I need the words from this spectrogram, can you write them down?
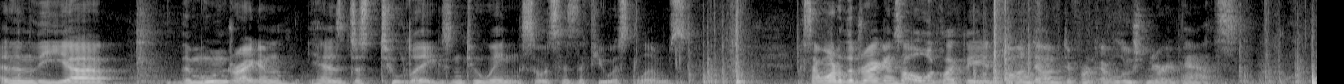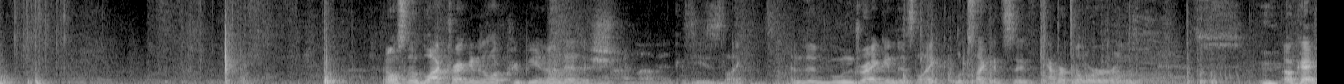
And then the uh, the moon dragon has just two legs and two wings, so it has the fewest limbs. Because I wanted the dragons to all look like they had gone down different evolutionary paths. And also the black dragon is all creepy and undeadish. I love it. Because he's like, and the moon dragon is like, looks like it's a caterpillar. And okay,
